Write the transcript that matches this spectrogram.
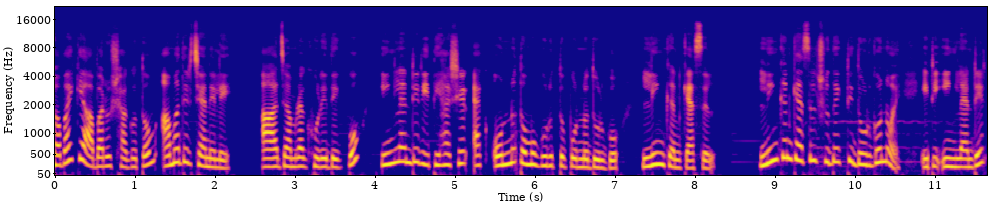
সবাইকে আবারও স্বাগতম আমাদের চ্যানেলে। আজ আমরা ঘুরে দেখব ইংল্যান্ডের ইতিহাসের এক অন্যতম গুরুত্বপূর্ণ দুর্গ লিঙ্কন ক্যাসেল। লিঙ্কন ক্যাসেল শুধু একটি দুর্গ নয়, এটি ইংল্যান্ডের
